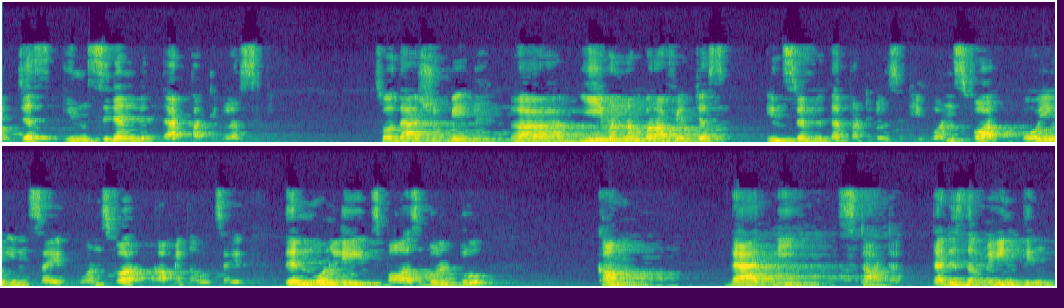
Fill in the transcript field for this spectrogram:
edges incident with that particular city. So there should be uh, even number of edges incident with that particular city. Once for going inside once for coming outside then only it's possible to come where we started. That is the main thing.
